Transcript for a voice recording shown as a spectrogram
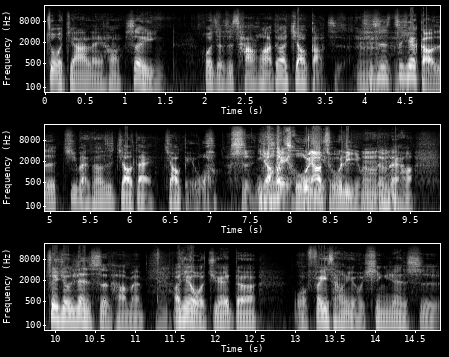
作家嘞哈，摄影。或者是插画都要交稿子。其实这些稿子基本上是交代交给我，是 你要处理，我要处理嘛，对不对哈？所以就认识他们，而且我觉得我非常有幸认识。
